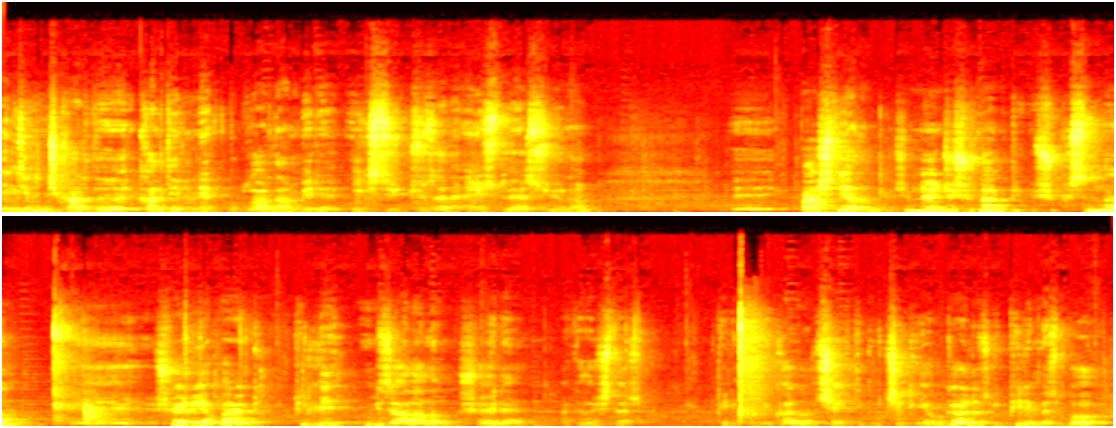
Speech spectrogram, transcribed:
LG'nin çıkardığı kaliteli netbooklardan biri. X300 zaten en üst versiyonu. Ee, başlayalım. Şimdi önce şuradan şu kısımdan e, şöyle yaparak pilimizi alalım. Şöyle arkadaşlar. Pil yukarı doğru çektik mi çıkıyor. Gördüğünüz gibi pilimiz bu.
